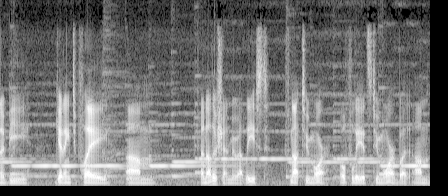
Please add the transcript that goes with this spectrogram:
to be getting to play um, another Shenmue at least, if not two more. Hopefully it's two more, but um,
